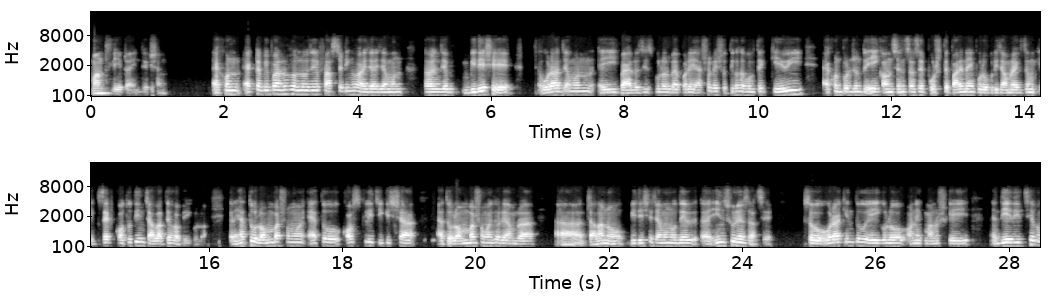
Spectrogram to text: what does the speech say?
মান্থলি এটা ইনজেকশন এখন একটা ব্যাপার হলো যে ফ্রাস্ট্রেটিং হয়ে যায়, যেমন ধরেন যে বিদেশে ওরা যেমন এই বায়োলজিসগুলোর ব্যাপারে আসলে সত্যি কথা বলতে কেউই এখন পর্যন্ত এই কনসেনসাসে পৌঁছতে পারে নাই পুরোপুরি যে আমরা একদম এক্সাক্ট কতদিন চালাতে হবে এগুলো। কারণ এত লম্বা সময়, এত কস্টলি চিকিৎসা, এত লম্বা সময় ধরে আমরা চালানো, বিদেশে যেমন ওদের ইন্স্যুরেন্স আছে। সো ওরা কিন্তু এইগুলো অনেক মানুষকেই দিয়ে দিচ্ছে এবং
